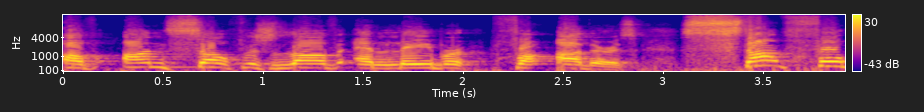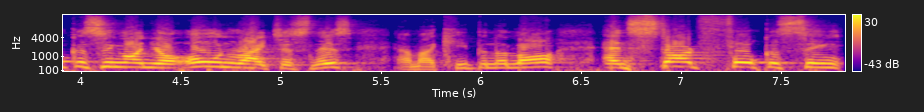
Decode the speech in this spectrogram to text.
of unselfish love and labor for others. Stop focusing on your own righteousness. Am I keeping the law? And start focusing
